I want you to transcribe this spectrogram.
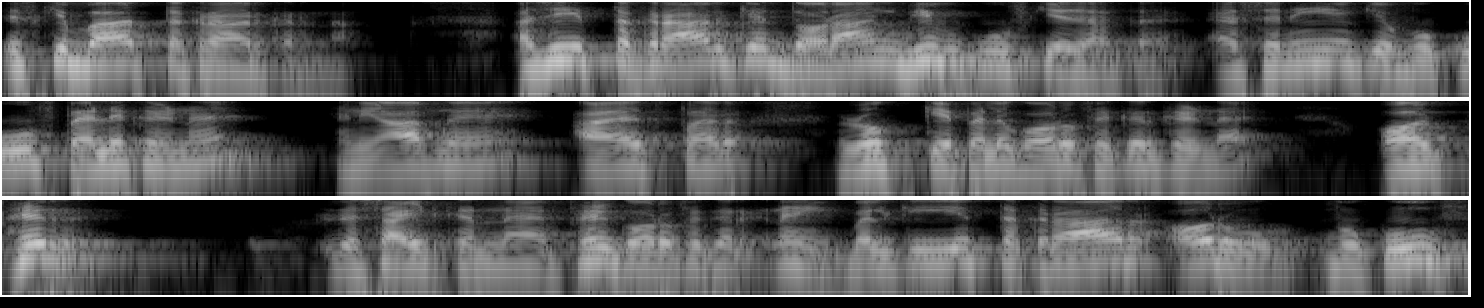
इसके बाद तकरार करना। अच्छा ये तकरार के दौरान भी वकूफ़ किया जाता है। ऐसे नहीं है कि वकूफ़ पहले करना है, यानी आपने आयत पर रुक के पहले गौर फ़िक्र करना है, और फिर रिसाइड करना है, फिर गौर फ़िक्र, नहीं, बल्कि ये तकरार और वकूफ़,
